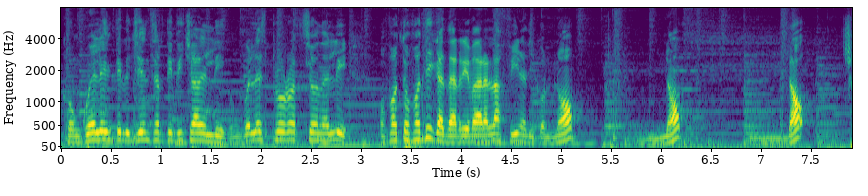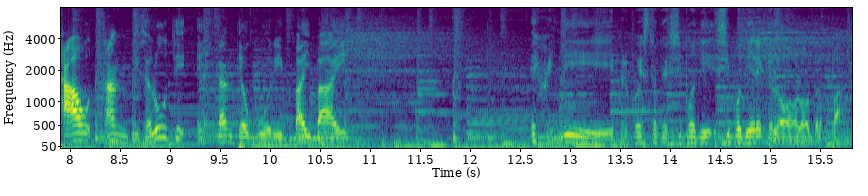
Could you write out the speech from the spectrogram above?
con quell'intelligenza artificiale lì, con quell'esplorazione lì, ho fatto fatica ad arrivare alla fine, dico no, no, no, ciao, tanti saluti e tanti auguri, bye bye. E quindi per questo che si può, di- si può dire che l'ho, l'ho droppato.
